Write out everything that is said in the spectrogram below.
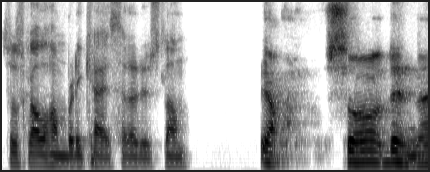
så skal han bli keiser av Russland. Ja, så denne,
